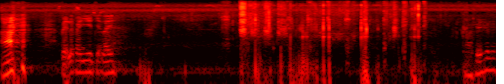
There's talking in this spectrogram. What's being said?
Hah? Baiklah kayu cek lagi. Oke, okay,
